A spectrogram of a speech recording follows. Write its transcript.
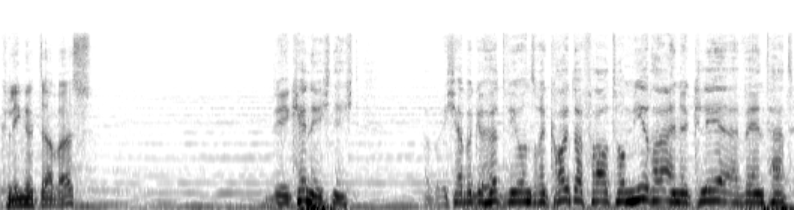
Klingelt da was? Die kenne ich nicht. Aber ich habe gehört, wie unsere Kräuterfrau Tomira eine Claire erwähnt hat.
